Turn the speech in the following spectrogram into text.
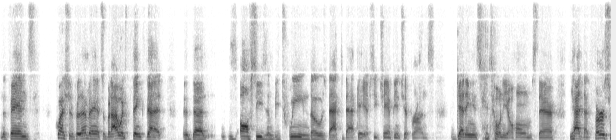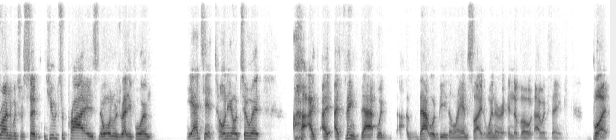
the fans' question for them to answer, but I would think that that off season between those back to back AFC Championship runs, getting his Antonio Holmes there. You had that first run, which was a huge surprise. No one was ready for him. He add Santonio to it. I, I, I think that would that would be the landslide winner in the vote. I would think. But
